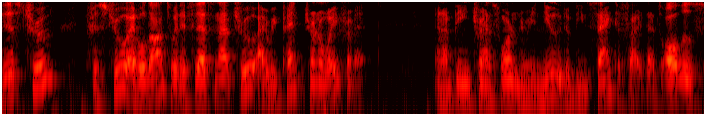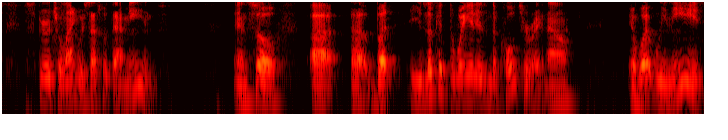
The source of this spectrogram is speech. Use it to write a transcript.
this true? If it's true, I hold on to it. If that's not true, I repent, turn away from it. And I'm being transformed and renewed and being sanctified. That's all those spiritual language. That's what that means. And so, uh, uh, but you look at the way it is in the culture right now and what we need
